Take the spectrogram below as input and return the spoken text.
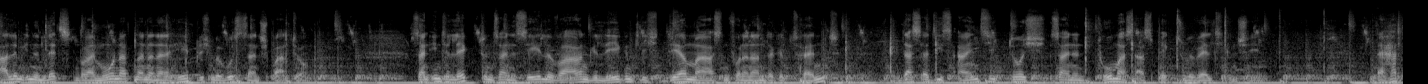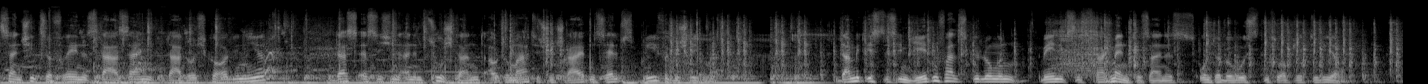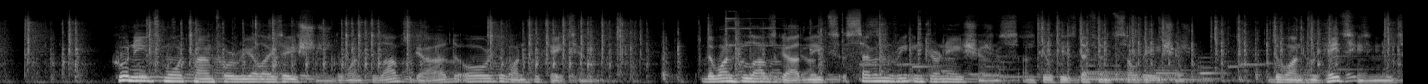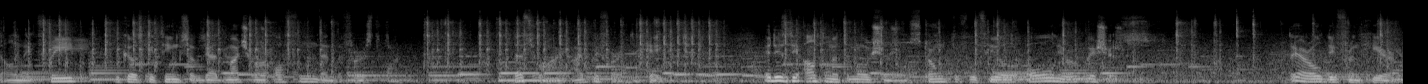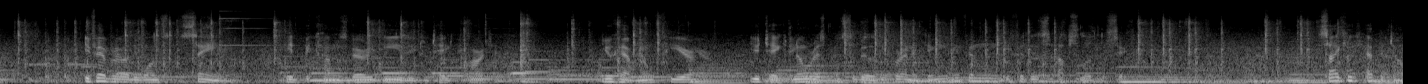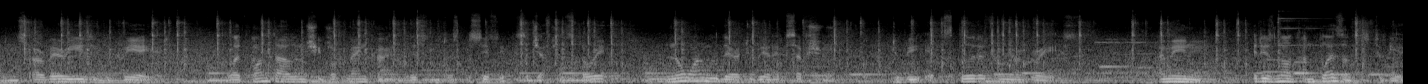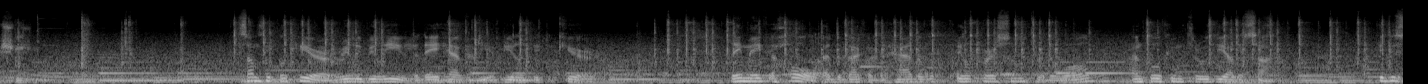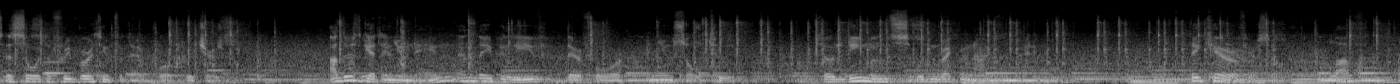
allem in den letzten drei Monaten an einer erheblichen Bewusstseinsspaltung. Sein Intellekt und seine Seele waren gelegentlich dermaßen voneinander getrennt, dass er dies einzig durch seinen Thomas-Aspekt zu bewältigen schien. Er hat sein schizophrenes Dasein dadurch koordiniert, dass er sich in einem Zustand automatischen Schreibens selbst Briefe geschrieben hat. Damit ist es ihm jedenfalls gelungen, wenigstens Fragmente seines Unterbewussten zu objektivieren. Who needs more time for realization, the one who loves God or the one who hates him? The one who loves God needs seven reincarnations until his definite salvation. The one who hates him needs only three because he thinks of God much more often than the first one. That's why I prefer to hate. It is the ultimate emotion, strong to fulfill all your wishes. They are all different here. If everybody wants the same, it becomes very easy to take part in it. You have no fear, you take no responsibility for anything, even if it is absolutely sick. Psychic epitones are very easy to create. Let 1,000 sheep of mankind listen to a specific suggested story, no one will dare to be an exception, to be excluded from your grace. I mean, it is not unpleasant to be a sheep. Some people here really believe that they have the ability to cure. They make a hole at the back of the head of an ill person through the wall and pull him through the other side. It is a sort of rebirthing for them, poor creatures. Others get a new name and they believe, therefore, a new soul too. So demons wouldn't recognize them anymore. Take care of yourself. Love.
